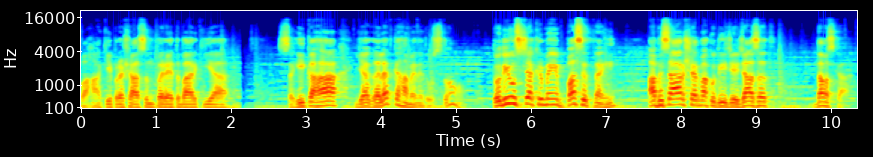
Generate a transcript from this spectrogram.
वहाँ के प्रशासन पर एतबार किया। सही कहा या गलत कहा मैंने, दोस्तों? तो न्यूज़ चक्र में बस इतना ही। अभिसार शर्मा को दीजिए इजाज़त। नमस्कार।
